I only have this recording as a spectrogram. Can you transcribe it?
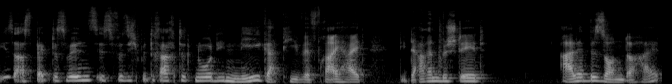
Dieser Aspekt des Willens ist für sich betrachtet nur die negative Freiheit, die darin besteht, alle Besonderheit,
